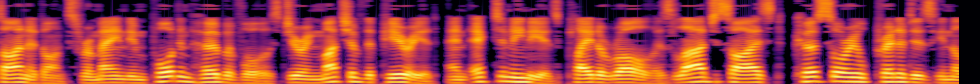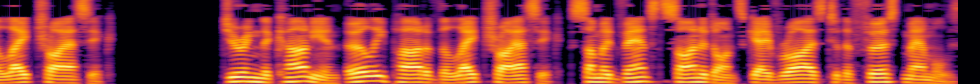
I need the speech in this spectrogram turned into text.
cynodonts remained important herbivores during much of the period, and ecteniniids played a role as large-sized, cursorial predators in the late Triassic. During the Carnian early part of the late Triassic, some advanced cynodonts gave rise to the first mammals.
